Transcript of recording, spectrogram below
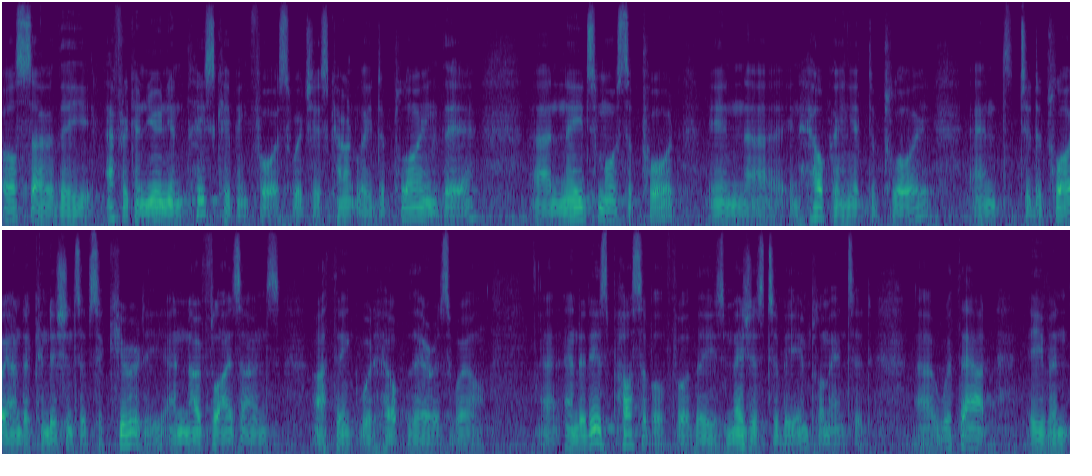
Also, the African Union peacekeeping force, which is currently deploying there, uh, needs more support in, uh, in helping it deploy and to deploy under conditions of security. And no fly zones, I think, would help there as well. Uh, and it is possible for these measures to be implemented uh, without even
